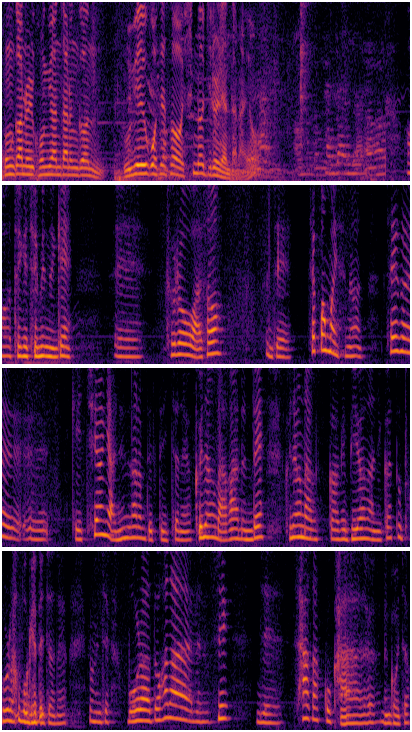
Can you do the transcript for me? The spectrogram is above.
공간을 공유한다는 건 의외의 곳에서 시너지를 낸다나요? 어, 되게 재밌는 게 에, 들어와서 이제 책방만 있으면 책을 에, 취향이 아닌 사람들도 있잖아요. 그냥 나가는데 그냥 나가기 미안하니까 또 돌아보게 되잖아요. 그럼 이제 뭐라도 하나씩 이제 사갖고 가는 거죠.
